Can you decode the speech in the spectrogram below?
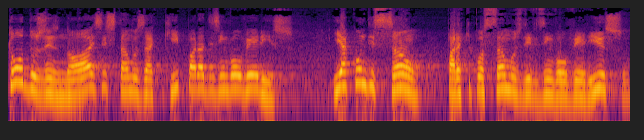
Todos nós estamos aqui para desenvolver isso. E a condição para que possamos desenvolver isso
